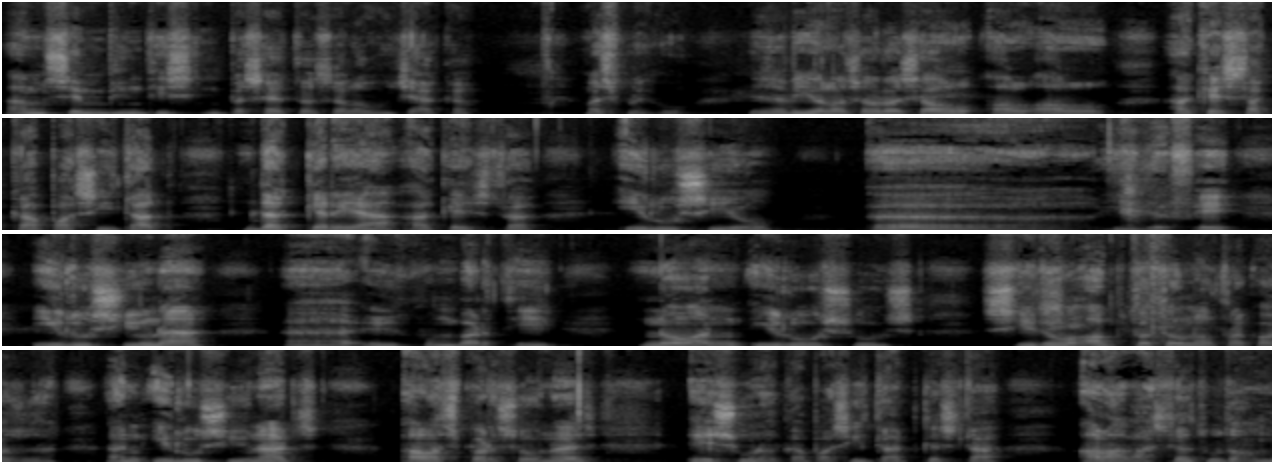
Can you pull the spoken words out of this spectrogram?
amb 125 pessetes a la butxaca. M'explico. És a dir, aleshores, el, el, el, aquesta capacitat de crear aquesta il·lusió eh, i de fer il·lusionar eh, i convertir no en il·lusos, sinó sí. en tota una altra cosa, en il·lusionats a les persones, és una capacitat que està a l'abast de tothom.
